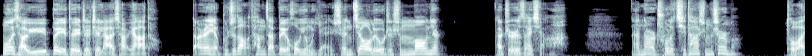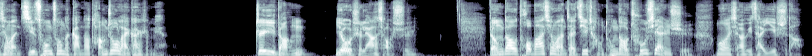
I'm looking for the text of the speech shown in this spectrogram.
莫小鱼背对着这俩小丫头，当然也不知道他们在背后用眼神交流着什么猫腻儿。他只是在想啊，难道是出了其他什么事儿吗？拓跋千晚急匆匆的赶到唐州来干什么呀？这一等。又是俩小时，等到拓跋千晚在机场通道出现时，莫小鱼才意识到，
